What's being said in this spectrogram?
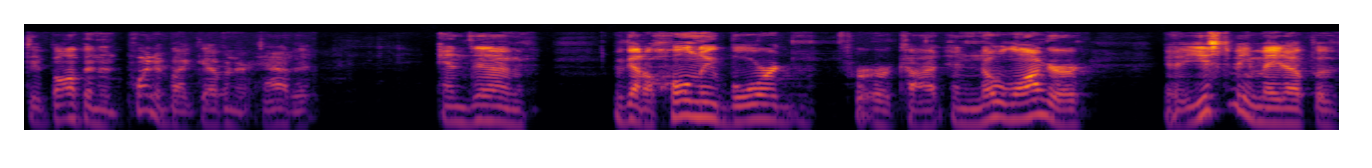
they've all been appointed by Governor Abbott. And then we've got a whole new board for ERCOT, and no longer it used to be made up of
